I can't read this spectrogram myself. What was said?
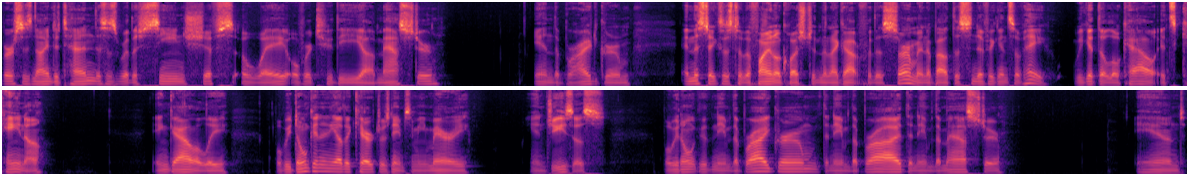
verses 9 to 10, this is where the scene shifts away over to the uh, master and the bridegroom. And this takes us to the final question that I got for this sermon about the significance of hey, we get the locale, it's Cana in Galilee, but we don't get any other characters' names. I mean, Mary and Jesus, but we don't get the name of the bridegroom, the name of the bride, the name of the master, and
